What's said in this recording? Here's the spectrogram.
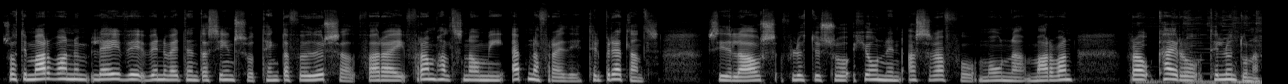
sótti Marvan um leifi vinnveitenda síns og tengdaföðurs að fara í framhaldsnámi efnafræði til Breitlands. Síðla árs fluttu svo hjónin Asraf og Móna Marvan frá Kæró til Lunduna.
